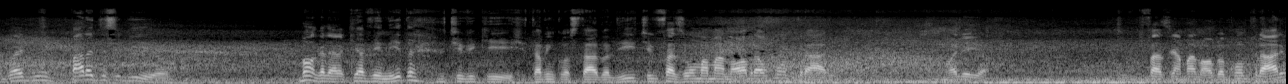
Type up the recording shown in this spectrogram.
Agora para de seguir. Bom, galera, aqui é a avenida. Eu tive que. Estava encostado ali, tive que fazer uma manobra ao contrário. Olha aí, ó. Tive que fazer a manobra ao contrário.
